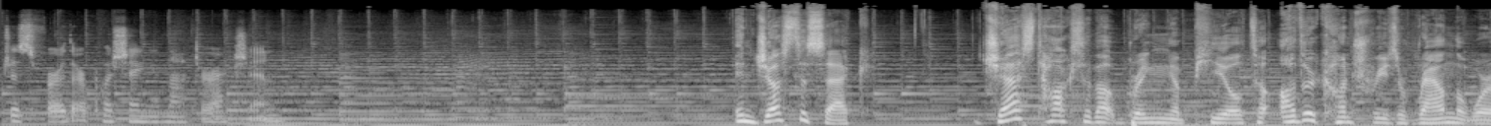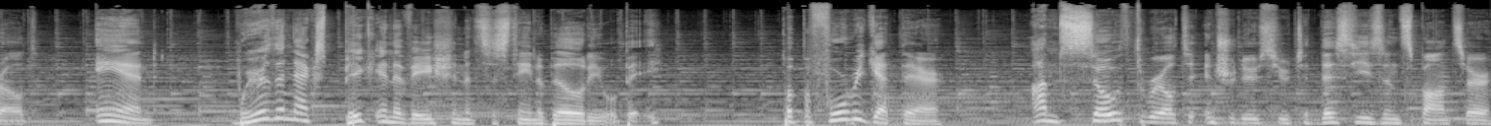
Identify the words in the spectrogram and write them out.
just further pushing in that direction. In just a sec, Jess talks about bringing Apeel to other countries around the world and where the next big innovation in sustainability will be. But before we get there, I'm so thrilled to introduce you to this season's sponsor,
